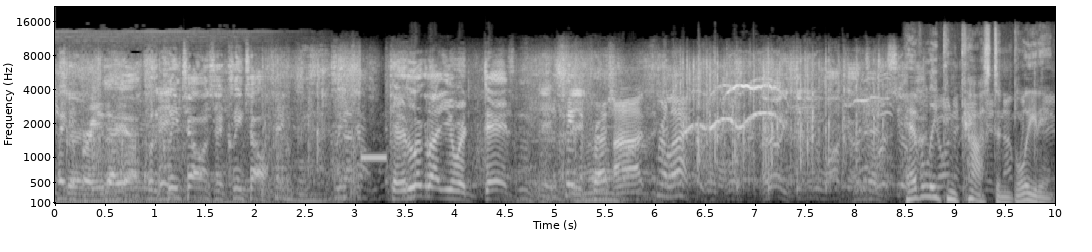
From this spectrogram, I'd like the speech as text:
Take a breather. Yeah, yeah. Put a clean towel on, Serge. Clean towel. Okay, it looked like you were dead. You take the pressure. Uh, relax. Heavily concussed and bleeding,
